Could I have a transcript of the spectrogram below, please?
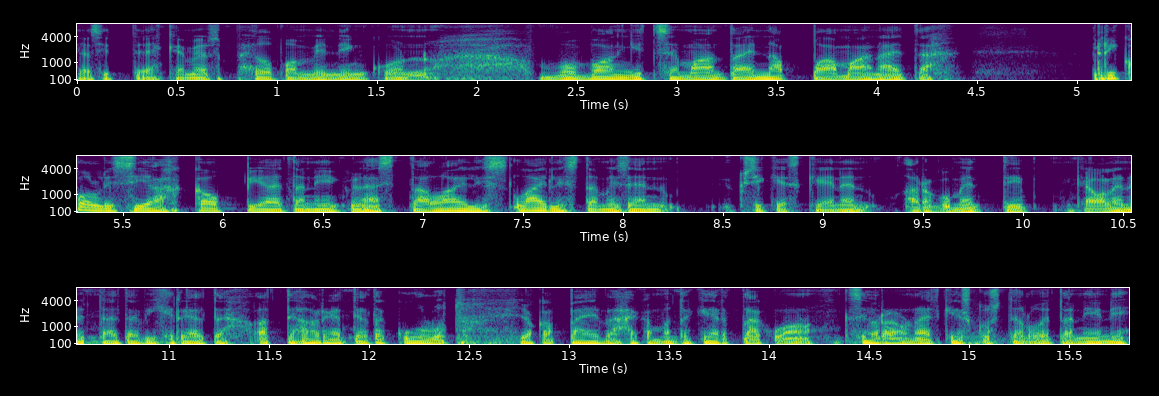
ja sitten ehkä myös helpommin niin kuin vangitsemaan tai nappaamaan näitä rikollisia kauppiaita, niin kyllähän sitä laillistamisen yksi keskeinen argumentti, mikä olen nyt näitä vihreältä Atte Harjantilta kuullut joka päivä aika monta kertaa, kun on seurannut näitä keskusteluita, niin, niin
